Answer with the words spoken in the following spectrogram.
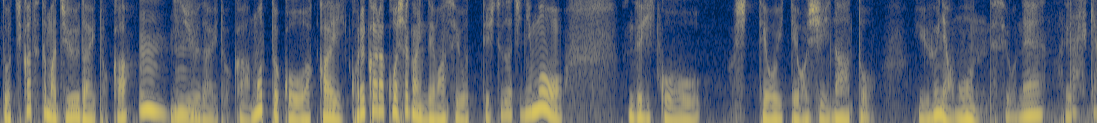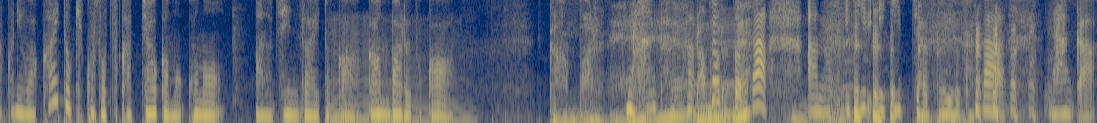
どっちかというとまあ10代とかうんうん。20代とか、もっとこう若いこれからこう社会に出ますよっていう人たちにもぜひこう知っておいてほしいなというふうには思うんですよね。で私逆に若い時こそ使っちゃうかもこのあの人材とか頑張るとか。頑張るね。ちょ頑張るね。っとさ、あの生き生きっちゃうというかさなんか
